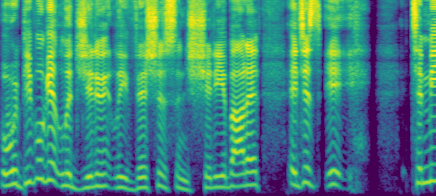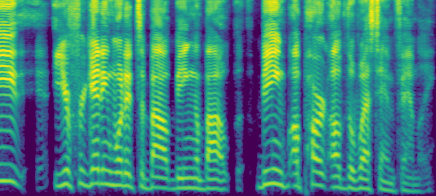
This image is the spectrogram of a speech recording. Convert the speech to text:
But when people get legitimately vicious and shitty about it, it just it to me, you're forgetting what it's about being about being a part of the West Ham family.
